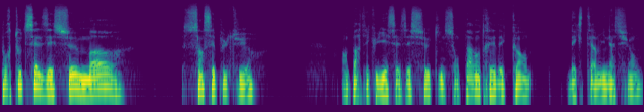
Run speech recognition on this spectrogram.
pour toutes celles et ceux morts sans sépulture, en particulier celles et ceux qui ne sont pas rentrés des camps d'extermination,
